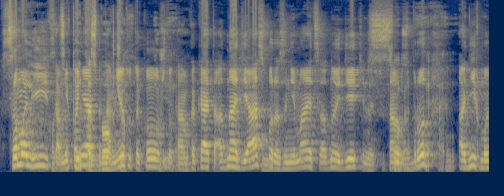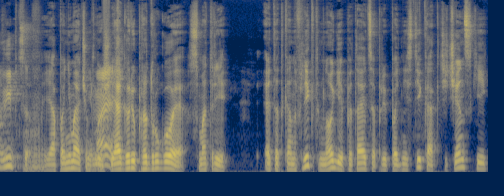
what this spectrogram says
сомалиец, там, непонятно, там нету такого, что там какая-то одна диаспора занимается одной деятельностью. Там сброд одних магрибцев. Я понимаю, о чем ты говоришь. Я говорю про другое. Смотри, этот конфликт многие пытаются преподнести как чеченские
